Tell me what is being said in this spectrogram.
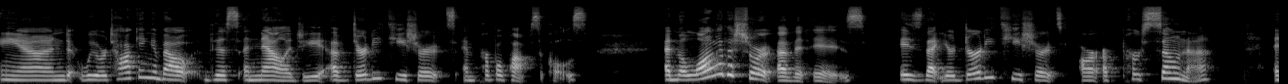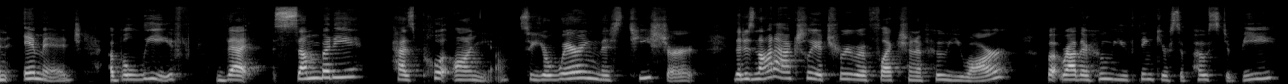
and we were talking about this analogy of dirty t shirts and purple popsicles. And the long of the short of it is, is that your dirty t shirts are a persona, an image, a belief that somebody has put on you. So, you're wearing this t shirt that is not actually a true reflection of who you are, but rather who you think you're supposed to be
